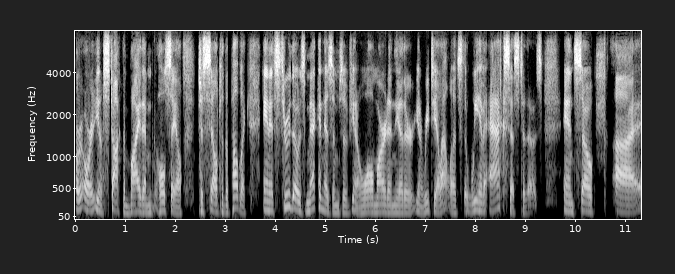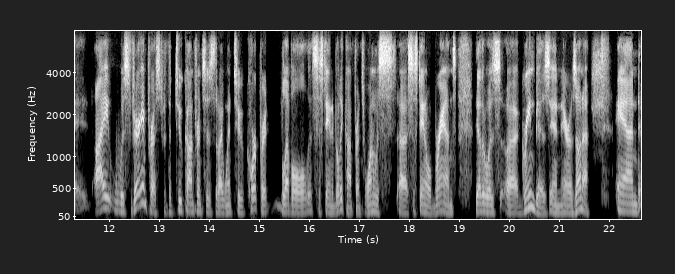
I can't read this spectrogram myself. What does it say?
or, or you know, stock them, buy them wholesale to sell to the public. And it's through those mechanisms of you know Walmart and the other you know retail outlets that we have access to those. And so uh, I was very impressed with the two conferences that I went to, corporate level sustainability conference. One was uh, Sustainable Brands, the other was uh, Green Biz in Arizona and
